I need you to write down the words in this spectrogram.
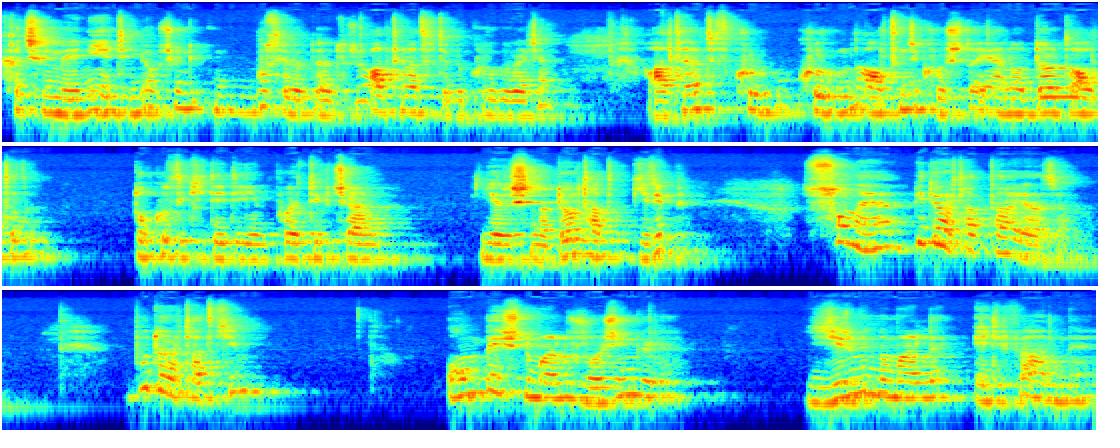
kaçırmaya niyetim yok. Çünkü bu sebepten ötürü alternatif de bir kurgu vereceğim. Alternatif kur, kurgunun 6. koşuda yani o 4-6 9-2 dediğim Poetic Charm yarışına 4 at girip sonaya bir 4 at daha yazacağım. Bu 4 at kim? 15 numaralı Rojin Gölü, 20 numaralı Elife Anne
